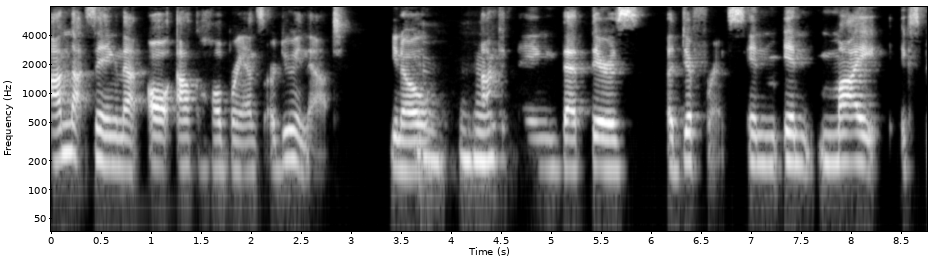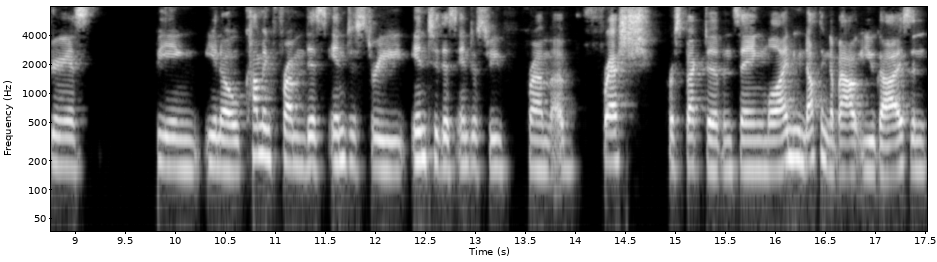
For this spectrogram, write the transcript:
I'm not saying that all alcohol brands are doing that. You know, Mhm. I'm just saying that there's a difference in in my experience being, you know, coming from this industry into this industry from a fresh perspective and saying, well, I knew nothing about you guys and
